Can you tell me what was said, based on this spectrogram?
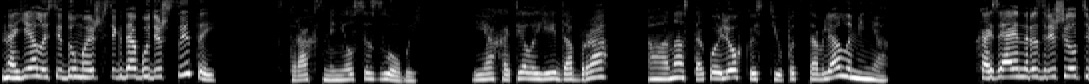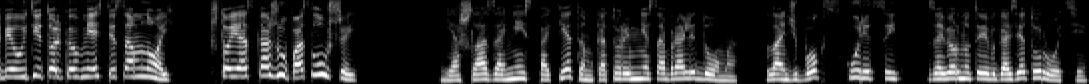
Наелась и думаешь, всегда будешь сытой?» Страх сменился злобой. Я хотела ей добра, а она с такой легкостью подставляла меня. «Хозяин разрешил тебе уйти только вместе со мной. Что я скажу, послушай!» Я шла за ней с пакетом, который мне собрали дома, ланчбокс с курицей, завернутые в газету роти.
